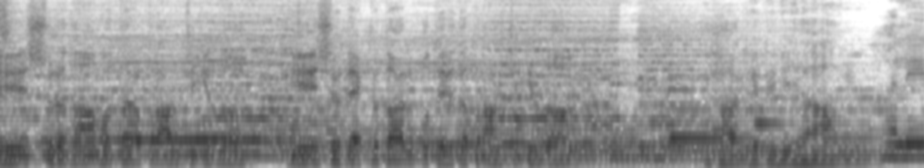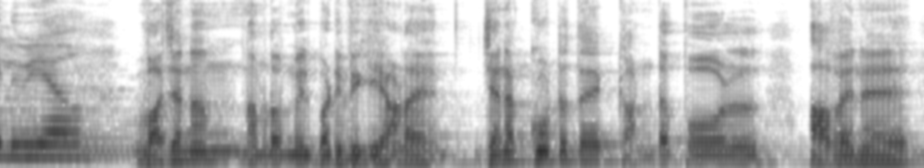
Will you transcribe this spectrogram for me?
യേശുവിന്റെ നാമത്തെ പ്രാർത്ഥിക്കുന്നു. യേശു രക്തത്താൽ മുദ്രിത പ്രാർത്ഥിക്കുന്നു. വചനം നമ്മുടെ മുമ്പിൽ പഠിപ്പിക്കുകയാണ്. ജനക്കൂട്ടത്തെ കണ്ടപ്പോൾ അവന്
